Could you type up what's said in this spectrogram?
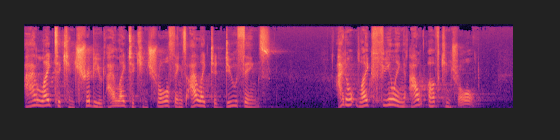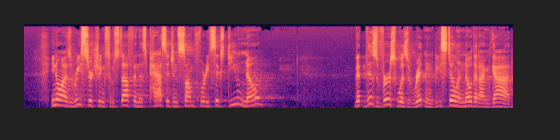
I like to contribute. I like to control things. I like to do things. I don't like feeling out of control. You know, I was researching some stuff in this passage in Psalm 46. Do you know that this verse was written, Be still and know that I'm God,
